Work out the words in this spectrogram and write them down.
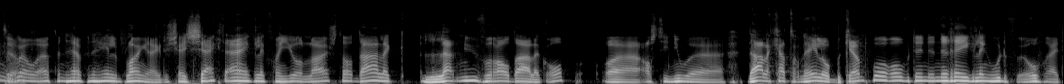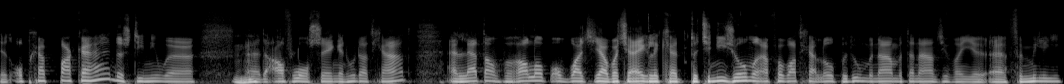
tuurlijk. wel even, even een hele belangrijke. Dus jij zegt eigenlijk van, joh, luister, dadelijk, let nu vooral dadelijk op. eh, als die nieuwe, dadelijk gaat er een hele hoop bekend worden over de, in de regeling, hoe de overheid dit op gaat pakken. Hè? Dus die nieuwe, Mhm. eh, de aflossing en hoe dat gaat. En let dan vooral op, op wat, ja, wat je eigenlijk gaat, dat je niet zomaar even wat gaat lopen doen, met name ten aanzien van je eh, familie.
